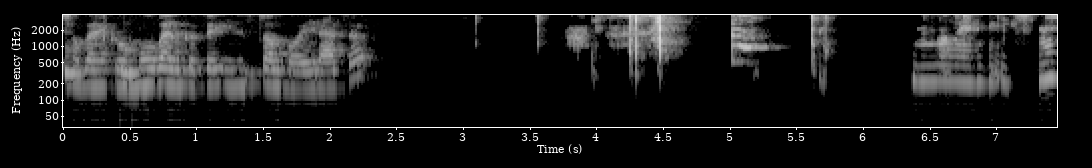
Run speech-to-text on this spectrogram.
तपाईँको मोबाइलको चाहिँ इन्स्टल भइरहेछ। मोबाइल एकछिन है।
